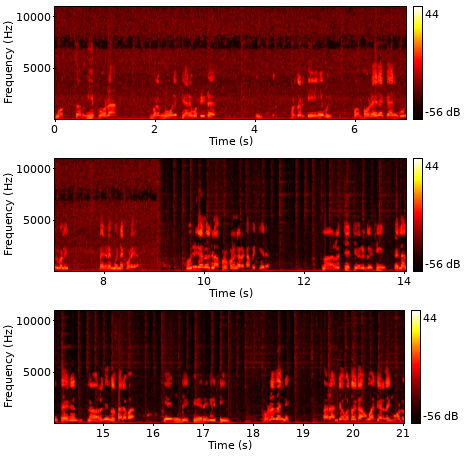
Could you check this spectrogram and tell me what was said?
മൊത്തം ഈ പുഴ ഇവിടെ മുകളിൽ ചിറ പൊട്ടിയിട്ട് ഇപ്പുറത്തോട്ട് തിരിഞ്ഞു പോയി. ഇപ്പം പുഴയിലേക്കാൾ കൂടുതൽ വെള്ളം പേരുടെ മുന്നേ കൂടെയാ. ഒരു കാരണവശാലും വെച്ചാൽ അപ്പുറപ്പുറം കിടക്കാൻ പറ്റിയില്ല. നിറച്ച് ചെറുകൃഷിയും എല്ലാം തേങ്ങ നിറഞ്ഞുന്ന സ്ഥലമാണ് എന്ത് ചെറുകൃഷി പുഴ തന്നെ. ഒരു അഞ്ചോ പത്തോ കാവും അഞ്ചാറ് തെങ്ങുണ്ട്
